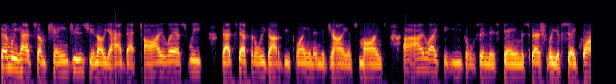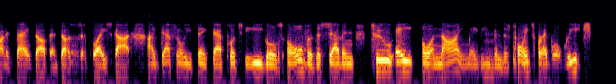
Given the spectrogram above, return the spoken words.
Then we had some changes. You know, you had that tie last week. That's definitely got to be playing in the Giants' minds. I, I like the Eagles in this game, especially if Saquon is banged up and doesn't play, Scott. I definitely think that puts the Eagles over the seven, two, eight, or nine, maybe even the point spread will reach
